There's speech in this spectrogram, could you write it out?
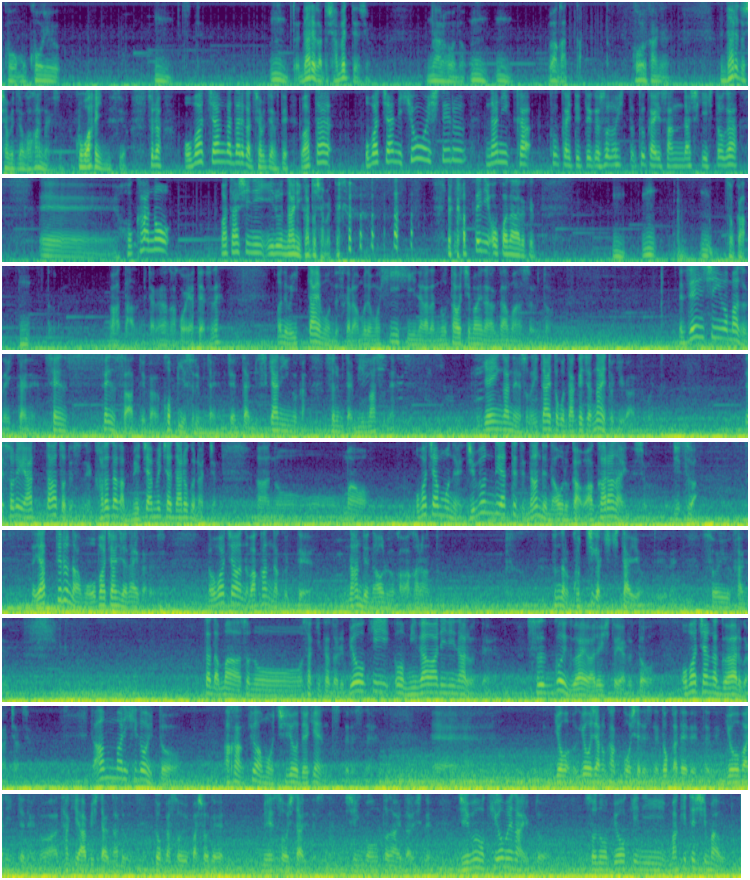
こうこういう「うん」っつって「うん」って誰かと喋ってるんですよ。なるほど。うんうん。分かった。こういう感じ。で誰と喋ってるのか分かんないですよ。怖いんですよ。それはおばちゃんが誰かと喋ってなくてわたおばちゃんに憑依してる何か空海って言ってるけどその人空海さんらしき人が、えー、他の私にいる何かと喋って 勝手に行われてる。うんうん。うんそっか。うん分かったみたいななんかこうやってるんですね。まあ、でも痛いもんですからもうでもヒーヒー言いながらのたうちまいながら我慢すると。全身をまずね一回ねセンセンサーっていうかコピーするみたいに全体にスキャニングかするみたいに見ますね。原因がねその痛いとこだけじゃない時があるとか言って。でそれやった後ですね体がめちゃめちゃだるくなっちゃう。あのー、まあおばちゃんもね自分でやっててなんで治るかわからないんですよ。実は。やってるのはもうおばちゃんじゃないからです。おばちゃんは分かんなくってなんで治るのか分からんと。そんなのこっちが聞きたいよっていうね。そういう感じ。ただまあそのさっき言った通り病気を身代わりになるんですっごい具合悪い人やるとおばちゃんが具合悪くなっちゃうんですよ。あんまりひどいとあかん今日はもう治療できんっつってですね、えー、行者の格好をしてですねどっか出てって行場に行ってね滝浴びしたり何でもどっかそういう場所で瞑想したりですね信号を唱えたりして自分を清めないとその病気に負けてしまうと。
